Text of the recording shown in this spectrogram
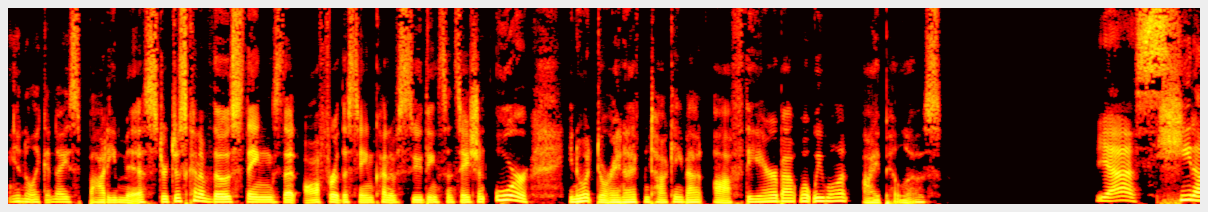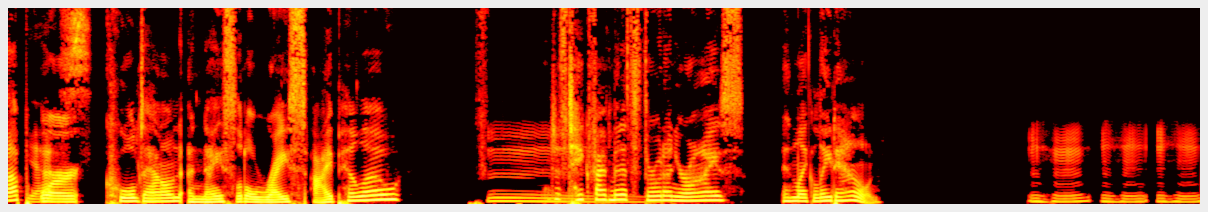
you know, like a nice body mist or just kind of those things that offer the same kind of soothing sensation. Or, you know what Doree and I have been talking about off the air about what we want? Eye pillows. Yes. Heat up Yes. or cool down a nice little rice eye pillow. Just take five minutes, throw it on your eyes and like lay down. Mm-hmm. Mm-hmm. Mm-hmm.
